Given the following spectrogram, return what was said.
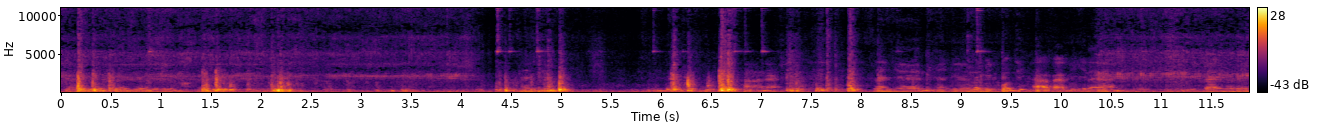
ใจเย็นใจเย็นไม่รีบไม่รีบใจเย็นขานะใจ เย็นใจเย็นเรามีขนที่ขาแบบนี้นะมีแป้งเลย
